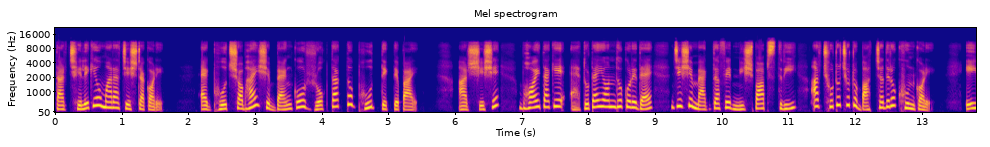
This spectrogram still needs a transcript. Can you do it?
তার ছেলেকেও মারার চেষ্টা করে। এক ভোজসভায় সে ব্যাংকোর রক্তাক্ত ভূত দেখতে পায়। আর শেষে ভয় তাকে এতটাই অন্ধ করে দেয় যে সে ম্যাকডাফের নিষ্পাপ স্ত্রী আর ছোট ছোট বাচ্চাদেরও খুন করে। এই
